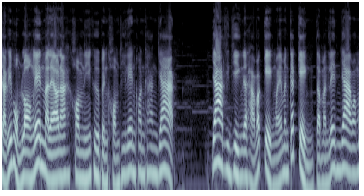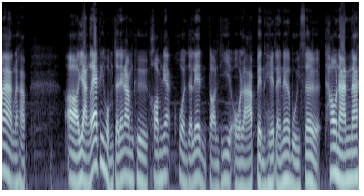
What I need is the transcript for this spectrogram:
จากที่ผมลองเล่นมาแล้วนะ คอมนี้คือเป็นคอมที่เล่นค่อนข้างยาก ยากจริงๆ จะถามว่าเก่งไหม มันก็เก่ง แต่มันเล่นยากมากๆ นะครับเอ่ออย่างแรกที่ผมจะแนะนำคือคอมเนี้ยควรจะเล่นตอนที่โอลาฟเป็น Headliner b u i z e r เท่านั้นนะ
